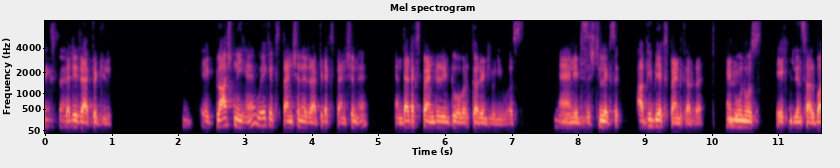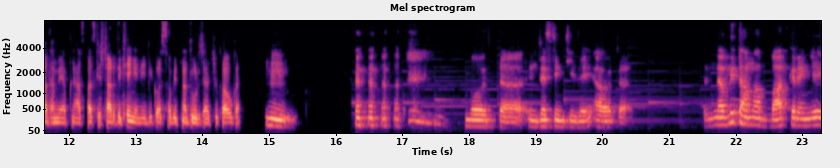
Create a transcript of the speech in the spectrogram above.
वेरी रैपिडली एक ब्लास्ट नहीं है वो एक एक्सपेंशन है रैपिड एक्सपेंशन है and that expanded into our current universe and it is still अभी भी एक्सपेंड कर रहा है। एंड हु नोस एक मिलियन साल बाद हमें अपने आसपास के स्टार दिखेंगे नहीं बिकॉज़ सब इतना दूर जा चुका होगा। hmm. बहुत इंटरेस्टिंग चीज़ है और नवनीत हम आप बात करेंगे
